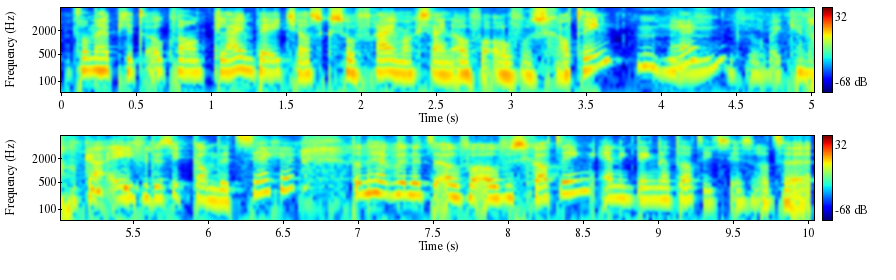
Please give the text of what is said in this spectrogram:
Dan heb je het ook wel een klein beetje, als ik zo vrij mag zijn, over overschatting. Hè? Ik bedoel, wij kennen elkaar even, dus ik kan dit zeggen. Dan hebben we het over overschatting. En ik denk dat dat iets is wat we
